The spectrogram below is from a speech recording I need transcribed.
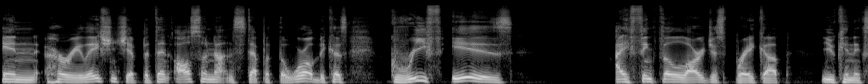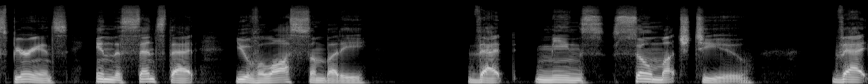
in her relationship, but then also not in step with the world, because grief is, I think, the largest breakup you can experience in the sense that you have lost somebody that means so much to you that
